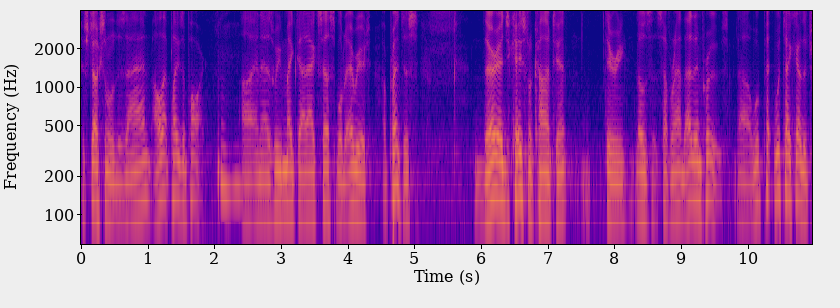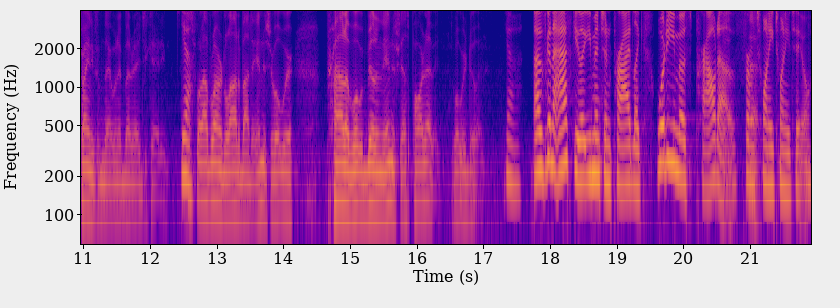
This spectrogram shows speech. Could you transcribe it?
instructional design. All that plays a part. Uh, and as we make that accessible to every apprentice, their educational content, theory, those stuff around that improves. Uh, we'll, we'll take care of the training from there when they're better educated. Yeah. That's what I've learned a lot about the industry. What we're proud of, what we're building in the industry. That's part of it. What we're doing. Yeah. I was going to ask you, like you mentioned pride, like what are you most proud of from 2022?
